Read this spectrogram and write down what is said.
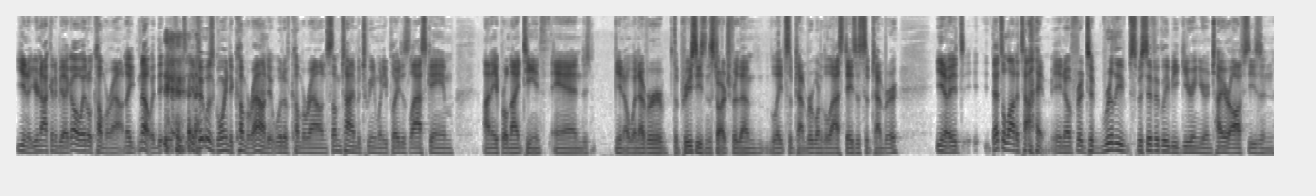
you know you're not going to be like oh it'll come around like no if, if it was going to come around it would have come around sometime between when he played his last game on april 19th and you know whenever the preseason starts for them late september one of the last days of september you know, it's that's a lot of time, you know, for to really specifically be gearing your entire offseason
